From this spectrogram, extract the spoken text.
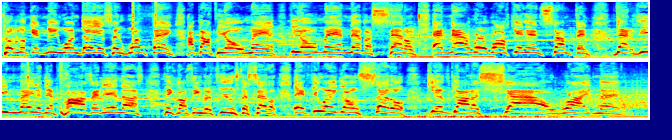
to look at me one day and say one thing about the old man. The old man never settled, and now we're walking in something that he made a deposit in us because he refused to settle. If you ain't gonna settle, give God a shout right now.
